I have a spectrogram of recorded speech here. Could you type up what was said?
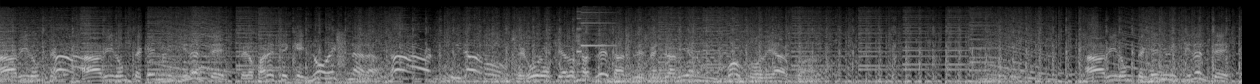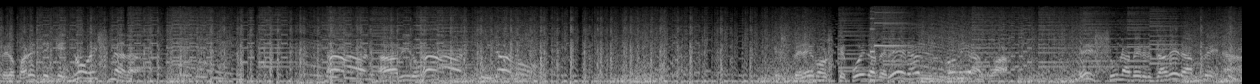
Ha habido, un ha habido un pequeño incidente, pero parece que no es nada. ¡Ah! ¡Cuidado! Seguro que a los atletas les vendrá bien un poco de agua. Ha habido un pequeño incidente, pero parece que no es nada. Ha. ¡Ah! ¡Cuidado! Esperemos que pueda beber algo de agua. Es una verdadera pena.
